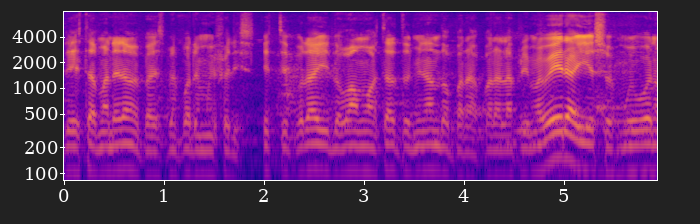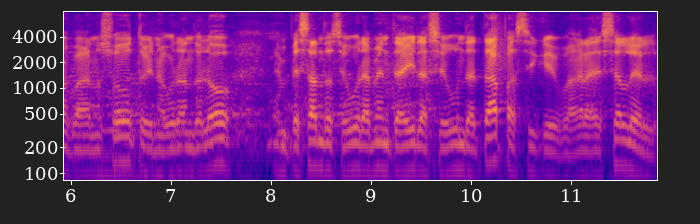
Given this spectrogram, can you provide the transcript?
de esta manera me, pone muy feliz. Este, por ahí lo vamos a estar terminando para, para la primavera y eso es muy bueno para nosotros, inaugurándolo, empezando seguramente ahí la segunda etapa, así que agradecerle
